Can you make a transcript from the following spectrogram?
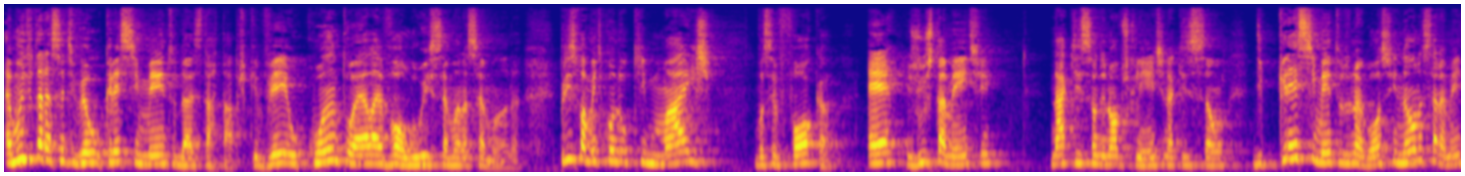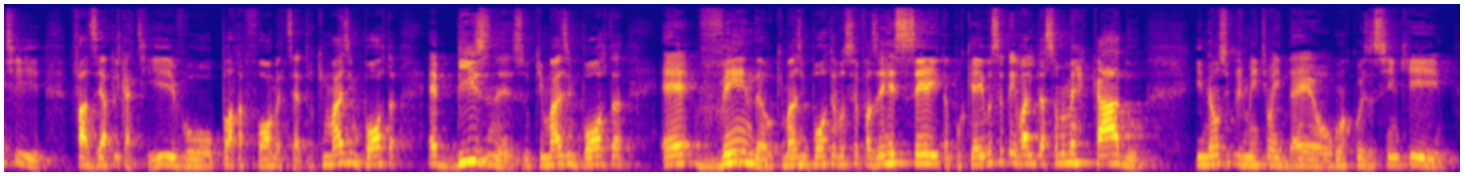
é muito interessante ver o crescimento das startups, que ver o quanto ela evolui semana a semana. Principalmente quando o que mais você foca é justamente na aquisição de novos clientes, na aquisição de crescimento do negócio e não necessariamente fazer aplicativo ou plataforma, etc. O que mais importa é business, o que mais importa é venda, o que mais importa é você fazer receita, porque aí você tem validação no mercado e não simplesmente uma ideia ou alguma coisa assim que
